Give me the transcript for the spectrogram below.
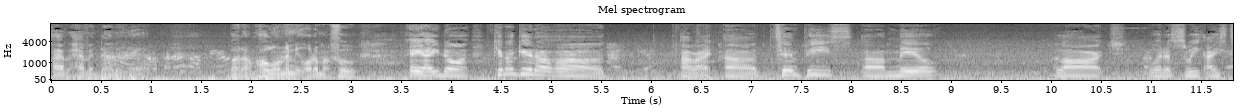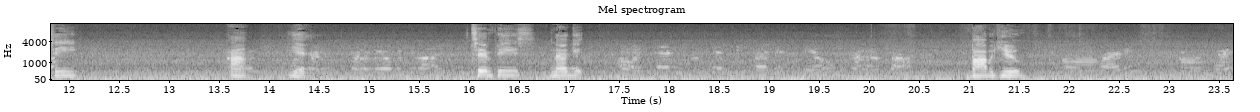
have haven't done it yet. But um, hold on, let me order my food. Hey, how you doing? Can I get a uh, all right, uh, ten piece uh, meal, large with a sweet iced tea? Huh? Yeah. Ten piece nugget, a 10, 10 piece nugget meal, kind of sauce. barbecue, Alrighty. Okay.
